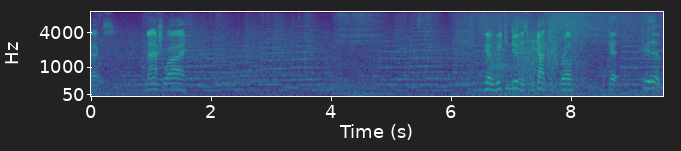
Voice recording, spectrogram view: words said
X. Mash Y. Okay, we can do this. We got this, bro. Okay, get him.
